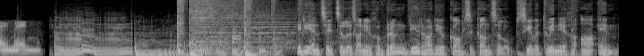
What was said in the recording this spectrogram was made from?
Amen. Hierdie aansetsel is aan jou gebring deur Radio Kaapse Kansel op 729 AM.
